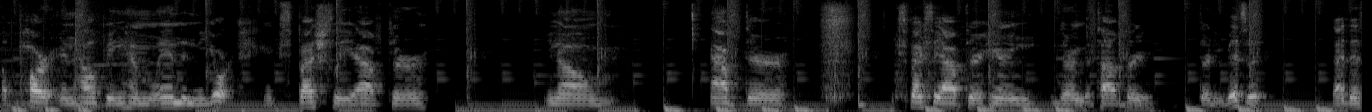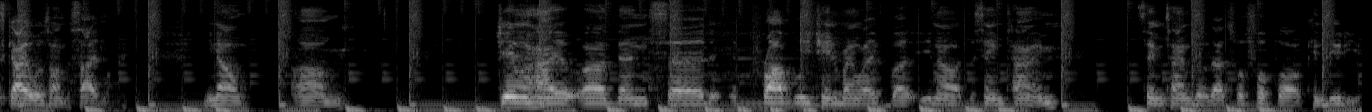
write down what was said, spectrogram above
a part in helping him land in New York, especially after you know after especially after hearing during the top 30, 30 visit that this guy was on the sideline. You know, um, Jalin Hyatt uh, then said it probably changed my life, but you know, at the same time, same time though, that's what football can do to you.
